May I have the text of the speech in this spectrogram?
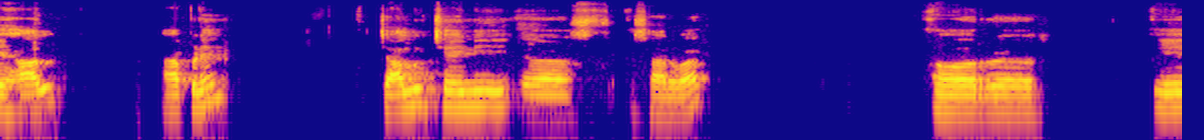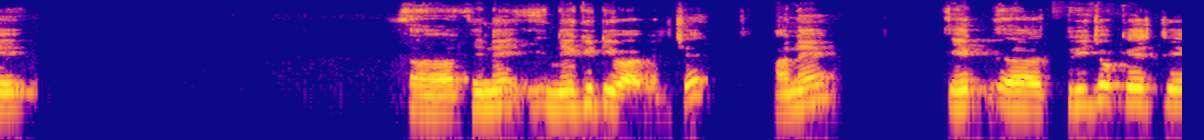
એ હાલ આપણે ચાલુ છે એની સારવાર. ઓર, એ એને નેગેટિવ આવેલ છે અને એક ત્રીજો કેસ જે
